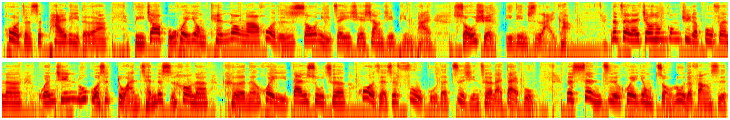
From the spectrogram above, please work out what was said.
或者是拍立得啊。比较不会用 Canon 啊，或者是 Sony 这一些相机品牌，首选一定是徕卡。那再来交通工具的部分呢？文青如果是短程的时候呢，可能会以单速车或者是复古的自行车来代步，那甚至会用走路的方式。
